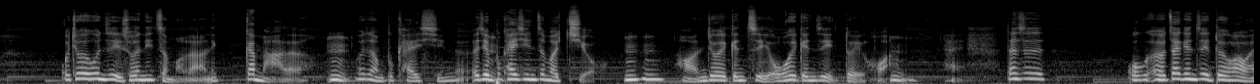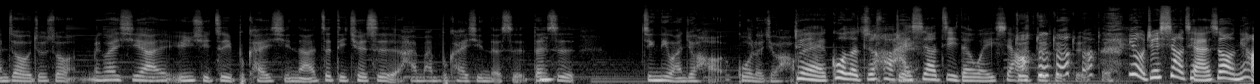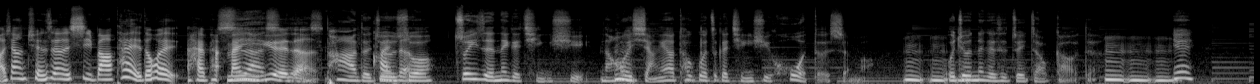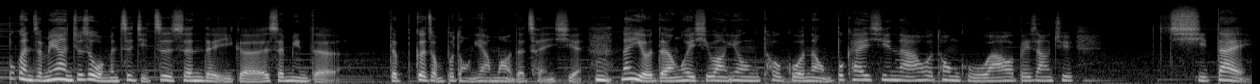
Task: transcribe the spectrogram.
我就会问自己说你怎么了？你干嘛了？嗯，为什么不开心的？而且不开心这么久，嗯。哼，好，你就会跟自己，我会跟自己对话，嗯，嗨，但是我呃在跟自己对话完之后，我就说没关系啊，允许自己不开心啊，这的确是还蛮不开心的事，但是经历完就好，过了就好。对，过了之后还是要记得微笑。对对对对对，因为我觉得笑起来的时候，你好像全身的细胞它也都会还蛮蛮愉悦的。怕的就是说追着那个情绪，然后嗯。想要透过这个情绪获得什么，嗯嗯，我觉得嗯。那个是最糟糕的。嗯嗯嗯，因为不管怎么样，就是我们自己自身的一个生命的的各种不同样貌的呈现。嗯，那有的人会希望用透过那种不开心啊，或痛苦啊，或悲伤去期待，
